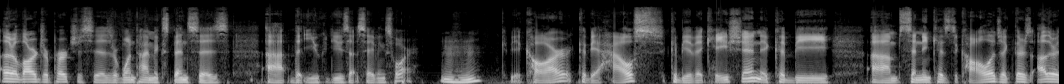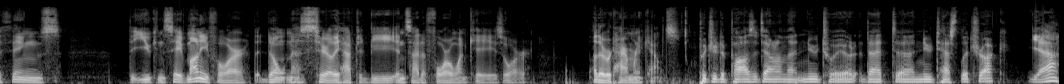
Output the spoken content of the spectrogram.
other larger purchases or one-time expenses uh, that you could use that savings for. Mm-hmm. It could be a car, it could be a house, it could be a vacation, it could be um, sending kids to college. Like there's other things that you can save money for that don't necessarily have to be inside of 401ks or other retirement accounts. Put your deposit down on that new Toyota, that uh, new Tesla truck. Yeah.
